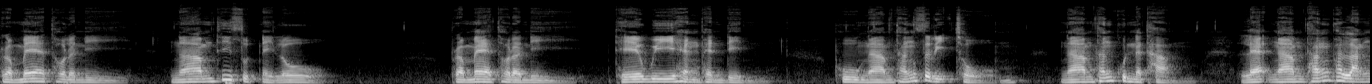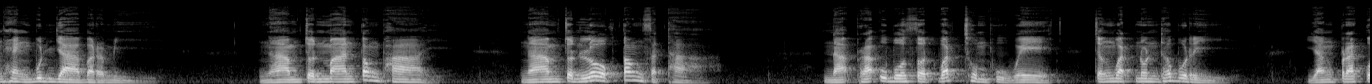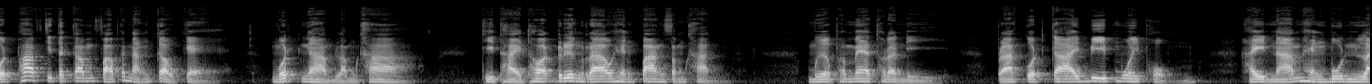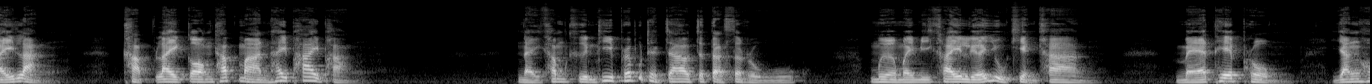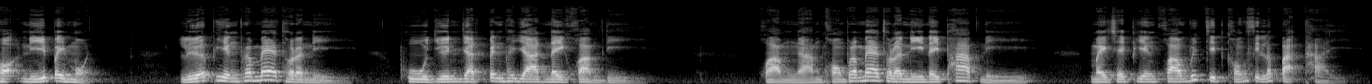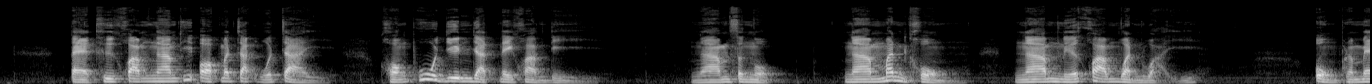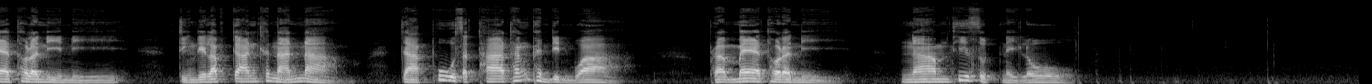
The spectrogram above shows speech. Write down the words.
พระแม่ธรณี งามที่สุดในโลก พระแม่ธรณี เทวีแห่งแผ่นดิน ผู้งามทั้งสิริโฉม งามทั้งคุณธรรม และงามทั้งพลังแห่งบุญญาบารมี งามจนมารต้องพาย งามจนโลกต้องศรัทธา ณพระอุโบสถวัดชมพูเวก จังหวัดนนทบุรี ยังปรากฏภาพจิตกรรมฝาผนังเก่าแก่ งดงามล้ำค่า ที่ถ่ายทอดเรื่องราวแห่งปางสำคัญ เมื่อพระแม่ธรณี ปรากฏกายบีบมวยผม ให้น้ำแห่งบุญไหลหลั่ง ขับไล่กองทัพมารให้พ่ายพัง ในค่ำคืนที่พระพุทธเจ้าจะตรัสรู้ เมื่อไม่มีใครเหลืออยู่เคียงข้าง แม้เทพพรหมยังเหาะหนีไปหมด เหลือเพียงพระแม่ธรณี ผู้ยืนหยัดเป็นพยานในความดี ความงามของพระแม่ธรณีในภาพนี้ ไม่ใช่เพียงความวิจิตรของศิลปะไทย แต่คือความงามที่ออกมาจากหัวใจของผู้ยืนหยัดในความดี งามสงบ งามมั่นคง งามเหนือความหวั่นไหว องค์พระแม่ธรณีนี้ จึงได้รับการขนานนามจากผู้ศรัทธาทั้งแผ่นดินว่า พระแม่ธรณี งามที่สุดในโลก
